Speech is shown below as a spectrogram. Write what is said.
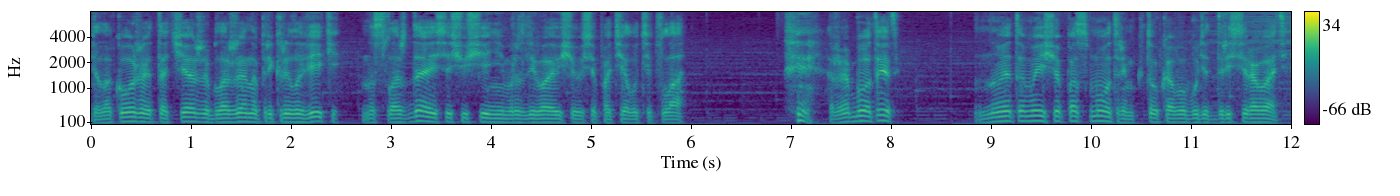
Белокожая тотчас же блаженно прикрыла веки, наслаждаясь ощущением разливающегося по телу тепла. Хе, работает. Но это мы еще посмотрим, кто кого будет дрессировать.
